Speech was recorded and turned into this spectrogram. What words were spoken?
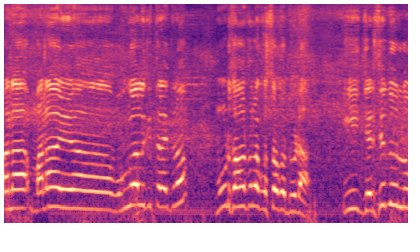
మన మన ఒంగోలు గిత్తలు అయితే మూడు సంవత్సరాలకు వస్తే ఒక దూడ. ఈ జెర్సీ దూళ్ళు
